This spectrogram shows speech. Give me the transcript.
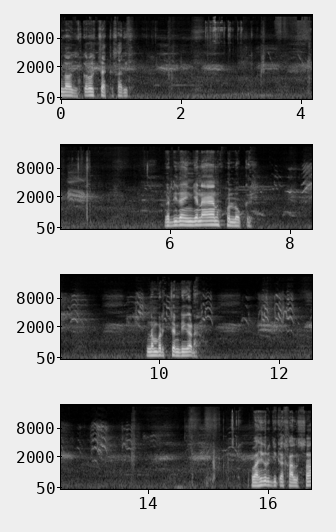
ਲਓ ਜੀ, ਕਰੋ ਚੈੱਕ ਸਾਰੀ। ਗੱਡੀ ਦਾ ਇੰਜਨ ਐਨ full okay number Chandigarh. Waheguru ji ਕਾ ਖਾਲਸਾ,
